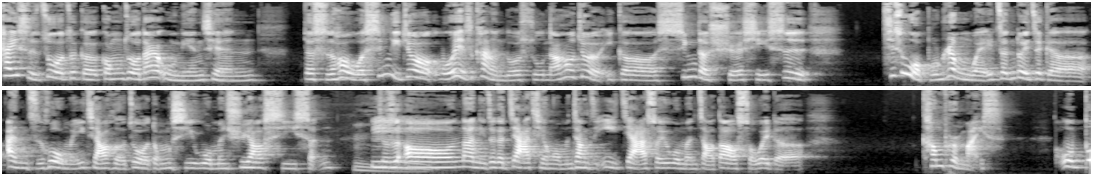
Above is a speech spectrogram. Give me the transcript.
开始做这个工作，大概五年前的时候，我心里就我也是看了很多书，然后就有一个新的学习是，其实我不认为针对这个案子或我们一起要合作的东西，我们需要牺牲。嗯，就是哦，那你这个价钱我们这样子议价，所以我们找到所谓的 compromise。我不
